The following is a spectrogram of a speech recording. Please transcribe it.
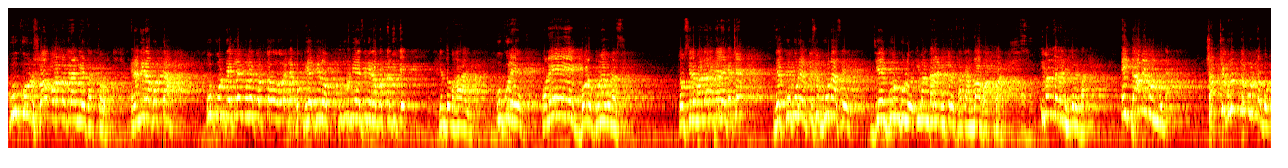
কুকুর সব বড় নিয়ে থাকতো। এটা নিরাপত্তা। কুকুর দেখলে মনে করতো, এটা খুব ভেয়েছিল কুকুর নিয়ে এসে নিরাপত্তা দিতে। কিন্তু ভাই, কুকুরের অনেক বড় গুণাগুণ আছে। তফসিরে মাদারিতে লিখেছে যে, কুকুরের কিছু গুণ আছে, যে গুণগুলো ইমানদারের ভিতরে থাকে, আল্লাহ আকবার। ইমানদারের ভিতরে থাকে। এই দামি গুণগুলা সবচেয়ে গুরুত্বপূর্ণ গুণ,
